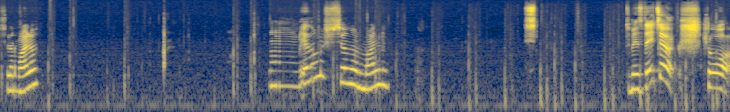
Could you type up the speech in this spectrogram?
Все нормально? Я думаю, що все нормально. Тобі здається, що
